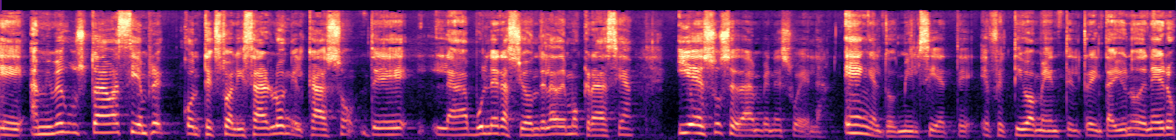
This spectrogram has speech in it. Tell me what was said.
Eh, a mí me gustaba siempre contextualizarlo en el caso de la vulneración de la democracia y eso se da en Venezuela en el 2007, efectivamente, el 31 de enero,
